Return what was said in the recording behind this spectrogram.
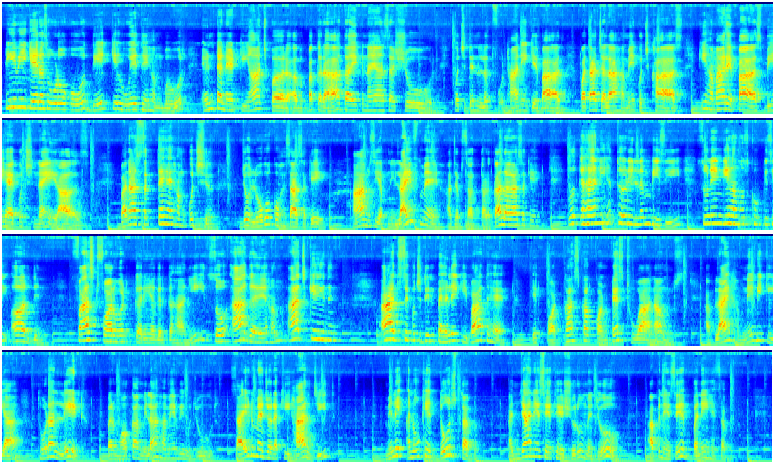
टीवी के रसोड़ों को देख के हुए थे हम बोर। इंटरनेट की आँच पर अब पक रहा था एक नया सा शोर। कुछ दिन लुत्फ उठाने के बाद पता चला हमें कुछ खास कि हमारे पास भी है कुछ नए राज। बना सकते हैं हम कुछ जो लोगों को हंसा सके। आम सी अपनी लाइफ में अजब सा तड़का लगा सके। वो कहानी है थोड़ी लंबी सी, सुनेंगे हम उसको किसी और दिन। फास्ट फॉरवर्ड करें अगर कहानी सो आ गए हम आज के ही दिन। आज से कुछ दिन पहले की बात है एक पॉडकास्ट का कॉन्टेस्ट हुआ अनाउंस अप्लाई हमने भी किया। थोड़ा लेट पर मौका मिला हमें भी हुजूर। साइड में जो रखी हार जीत, मिले अनोखे दोस्त तब। अनजाने से थे शुरू में जो, अपने से बने हैं सब।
